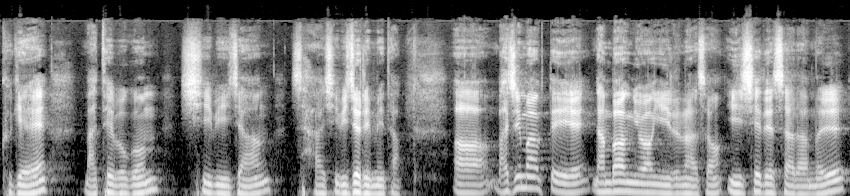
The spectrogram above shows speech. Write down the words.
그게 마태복음 12장 42절입니다. 어, 마지막 때에 남방 여왕이 일어나서 이 세대 사람을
